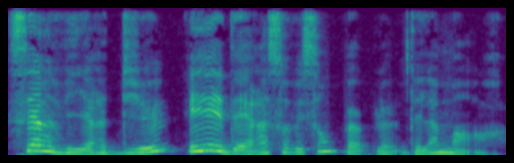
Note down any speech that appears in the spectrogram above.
servirent Dieu et aidèrent à sauver son peuple de la mort.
